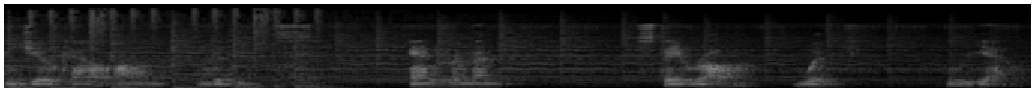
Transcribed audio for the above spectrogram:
and Joe Cal on the beats. And remember, stay raw with reality.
